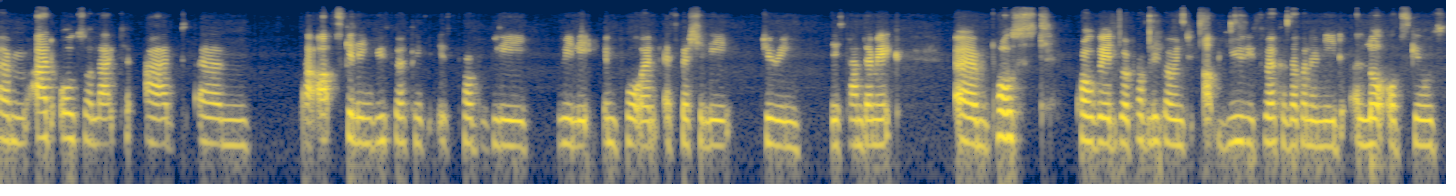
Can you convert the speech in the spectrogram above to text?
um, I'd also like to add um, that upskilling youth workers is probably really important, especially during this pandemic. Um, Post COVID, we're probably going to up youth workers are going to need a lot of skills,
